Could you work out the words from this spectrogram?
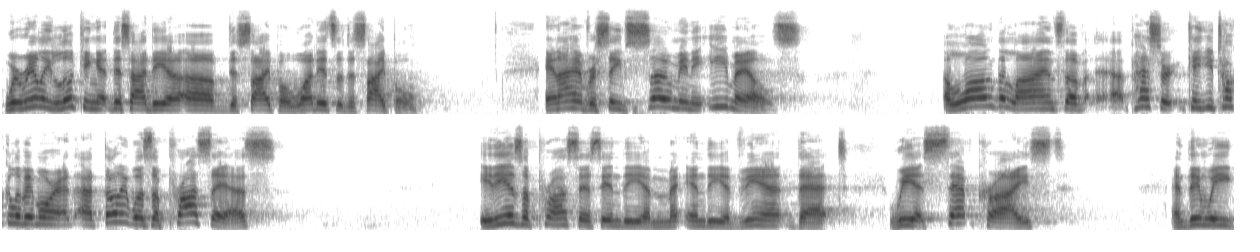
we're really looking at this idea of disciple. What is a disciple? And I have received so many emails along the lines of, uh, Pastor, can you talk a little bit more? I, I thought it was a process it is a process in the, in the event that we accept Christ and then we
